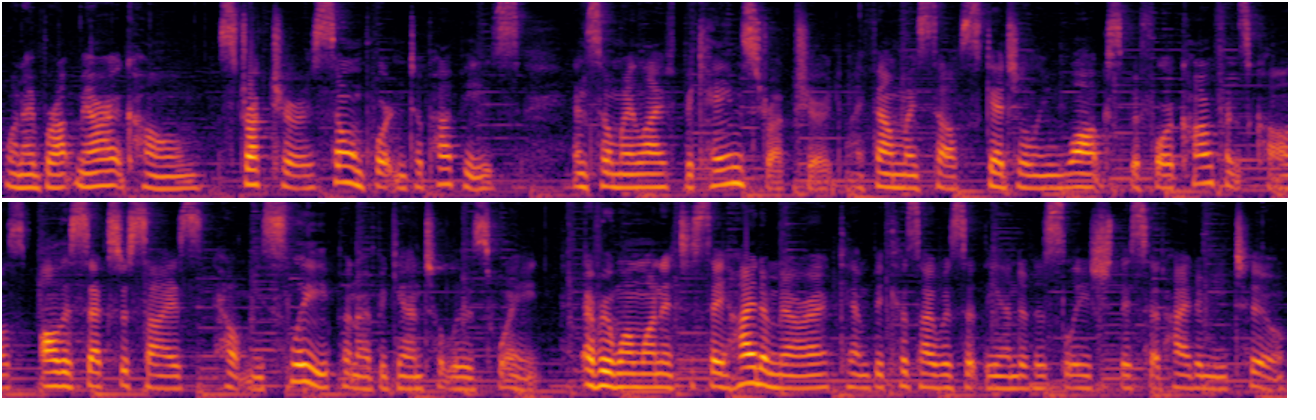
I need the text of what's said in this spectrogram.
When I brought Merrick home, structure is so important to puppies, and so my life became structured. I found myself scheduling walks before conference calls. All this exercise helped me sleep and I began to lose weight. Everyone wanted to say hi to Merrick and because I was at the end of his leash, they said hi to me too.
